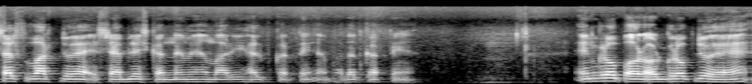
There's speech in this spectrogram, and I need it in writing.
सेल्फ वर्थ जो है इस्टेब्लिश करने में हमारी हेल्प करते हैं, मदद करते हैं। इन ग्रुप और आउट ग्रुप जो है,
